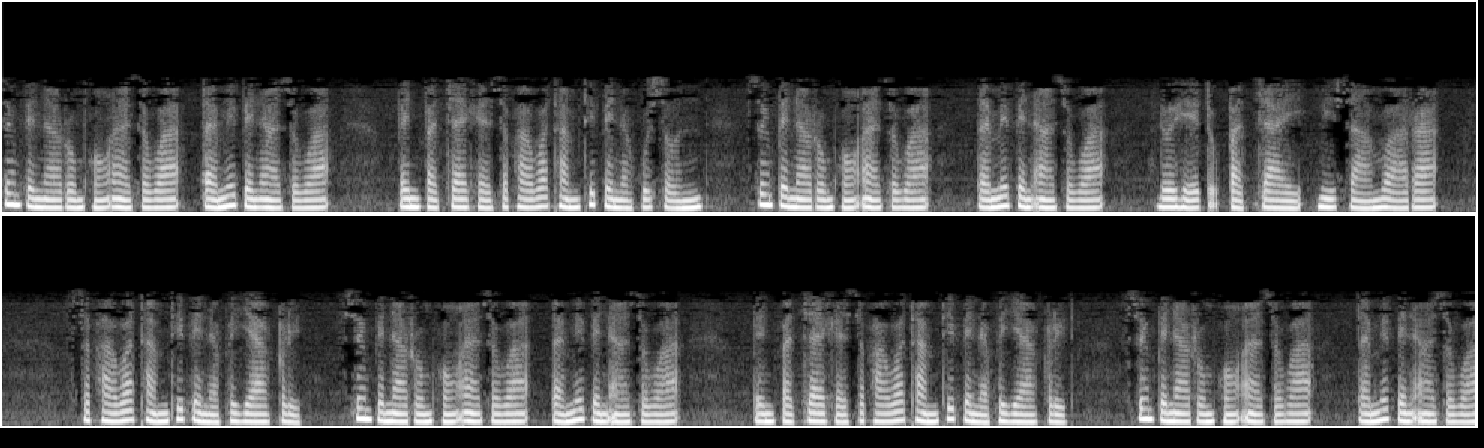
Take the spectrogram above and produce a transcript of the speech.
ซึ่งเป็นอารมณ์ของอาสวะ แต่ไม่เป็นอาสวะ เป็นปัจจัยแก่สภาวธรรมที่เป็นอกุศล ซึ่งเป็นอารมณ์ของอาสวะ แต่ไม่เป็นอาสวะ โดยเหตุปัจจัยมีสามวาระ สภาวธรรมที่เป็นอัพยากฤิซึ่งเป็นอารมณ์ของอาสวะ แต่ไม่เป็นอาสวะ เป็นปัจจัยแก่สภาวธรรมที่เป็นอัพยากฤิซึ่งเป็นอารมณ์ของอาสวะ แต่ไม่เป็นอาสวะ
